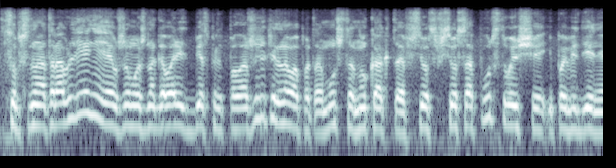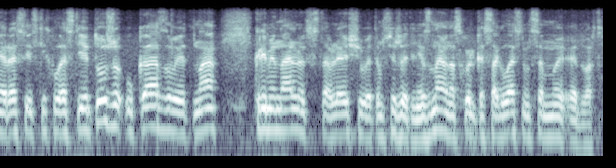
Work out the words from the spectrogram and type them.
собственно, отравление, уже можно говорить без предположительного, потому что, ну, как-то все, все сопутствующее и поведение российских властей тоже указывает на криминальную составляющую в этом сюжете. Не знаю, насколько согласен со мной Эдвард.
